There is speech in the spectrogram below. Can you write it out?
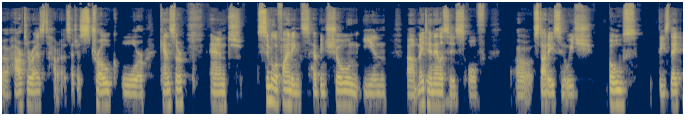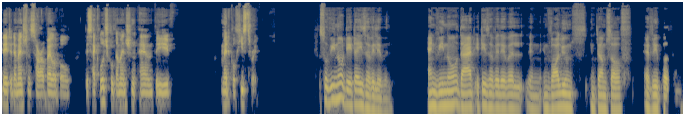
uh, heart arrest, heart, such as stroke or cancer, and similar findings have been shown in uh, meta-analysis of studies in which both these data dimensions are available: the psychological dimension and the medical history. So we know data is available, and we know that it is available in, in volumes in terms of every person.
